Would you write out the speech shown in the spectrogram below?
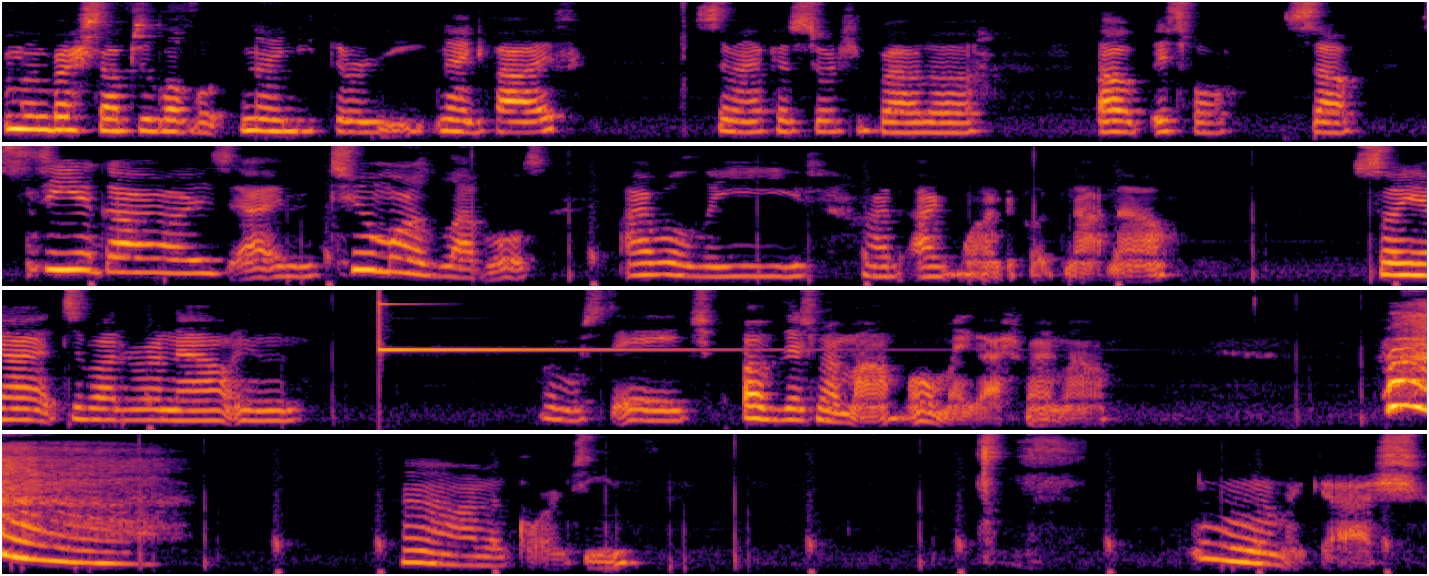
Remember I stopped at level 93, 95. So my iPad storage is about, uh, oh, it's full. So, see you guys in two more levels. I will leave. I, I wanted to click not now. So yeah, it's about to run out in one more stage. Oh, there's my mom. Oh my gosh, my mom. oh, I'm in quarantine. Oh my gosh.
